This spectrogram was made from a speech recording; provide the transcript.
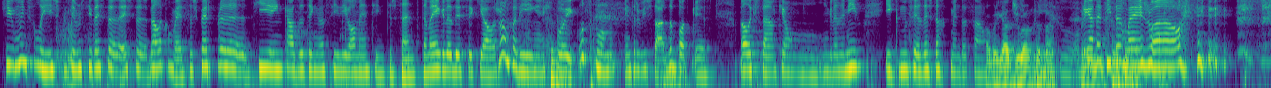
Fico muito feliz por termos tido esta, esta bela conversa. Espero para ti em casa tenha sido igualmente interessante. Também agradeço aqui ao João Padinha, que foi o segundo entrevistado do podcast. Bela questão, que é um, um grande amigo e que me fez esta recomendação. Obrigado, João, também. Isso, obrigada a ti também, João.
